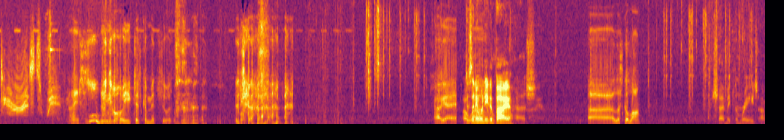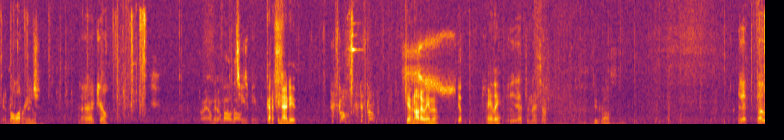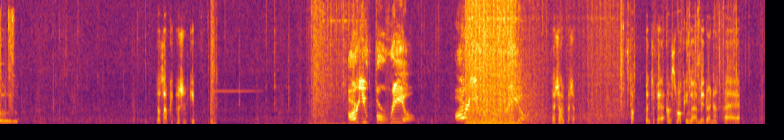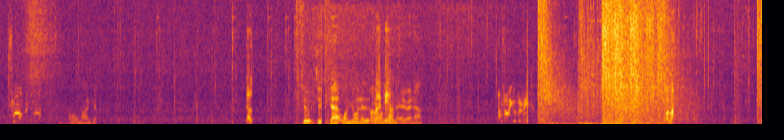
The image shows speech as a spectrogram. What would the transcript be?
Terrorists win. Nice. No, he just commits to it. okay. Oh, Does wow. anyone need a Oh, buy? gosh. Uh, let's go long. Should I make them rage? I'm gonna make All them up rage. Alright, chill. Alright, I'm gonna follow the team. Got a P90. Let's go. Let's go. Do you have an auto emu? Yep. Really? Ooh, that's a nice one. Two cross. Okay, go. Don't stop, keep pushing, keep. Are you for real? Are you for real? Nice shot, nice shot. Stop into pit. I'm smoking uh, mid right now. Uh, Oh my god. That was- Two, two cat, one going to, I might one going on. to A right now. one.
